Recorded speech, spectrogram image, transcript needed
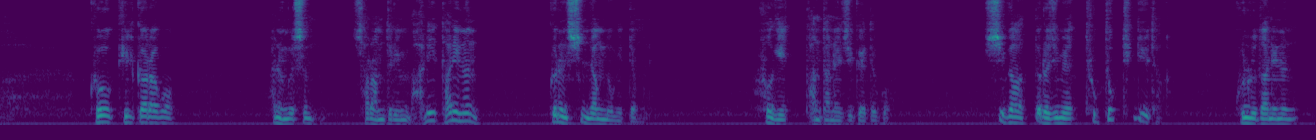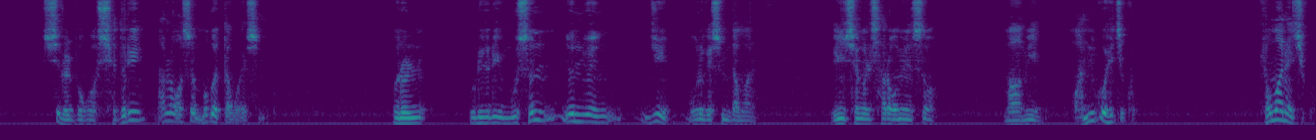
아, 그 길가라고 하는 것은 사람들이 많이 다니는 그런 신장로기 때문에 흙이 단단해지게 되고 씨가 떨어지며 툭툭 튀기다가 굴러다니는 씨를 보고 새들이 날아와서 먹었다고 했습니다. 오늘 우리들이 무슨 연유인지 모르겠습니다만 인생을 살아오면서 마음이 완고해지고 교만해지고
